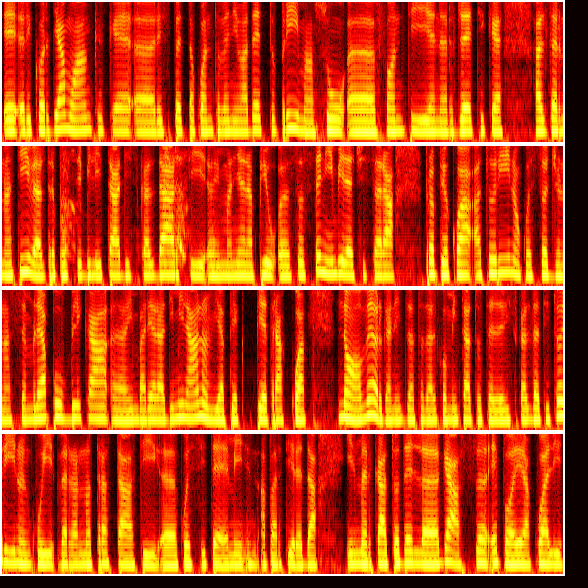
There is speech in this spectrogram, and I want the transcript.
e ricordiamo anche che eh, rispetto a quanto veniva detto prima su eh, fonti energetiche alternative, altre possibilità di scaldarsi eh, in maniera più eh, sostenibile, ci sarà proprio qua a Torino quest'oggi un'assemblea pubblica eh, in Barriera di Milano in via Pie- Pietracqua 9 organizzata dal Comitato Teleriscaldati Torino in cui verranno trattati eh, questi temi a partire dal mercato del gas e poi a quali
